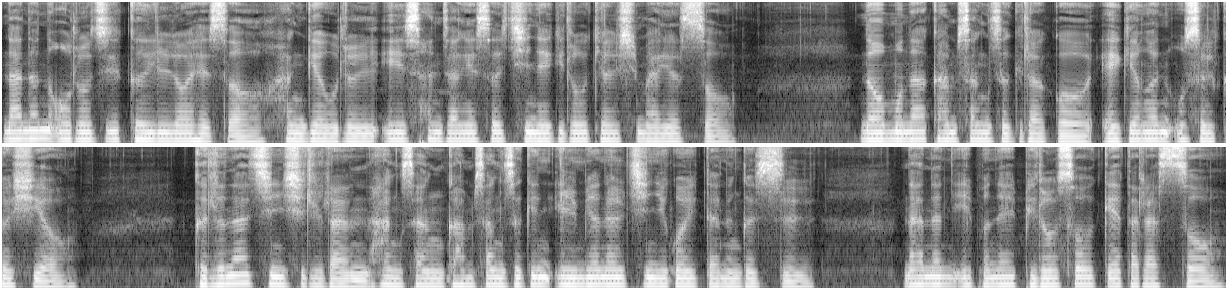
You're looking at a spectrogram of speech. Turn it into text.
나는 오로지 그 일로 해서 한겨울을 이 산장에서 지내기로 결심하였소. 너무나 감상적이라고 애경은 웃을 것이요. 그러나 진실이란 항상 감상적인 일면을 지니고 있다는 것을 나는 이번에 비로소 깨달았소.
